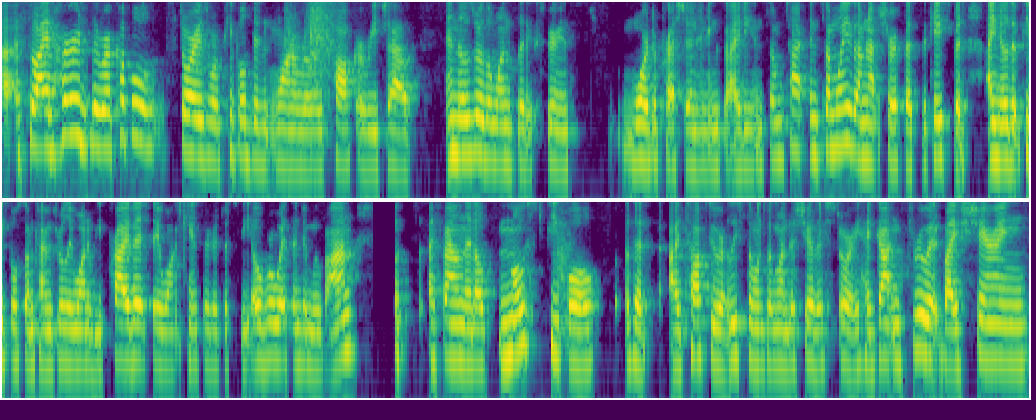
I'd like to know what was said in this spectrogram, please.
Uh, so I'd heard there were a couple stories where people didn't want to really talk or reach out, and those are the ones that experienced more depression and anxiety in some time in some ways. I'm not sure if that's the case but i know that people sometimes really want to be private. They want cancer to just be over with and to move on. But i found that most people that i talked to or at least the ones that wanted to share their story had gotten through it by sharing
